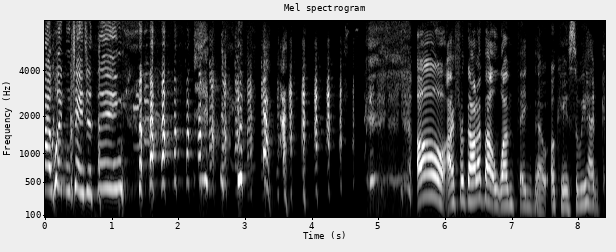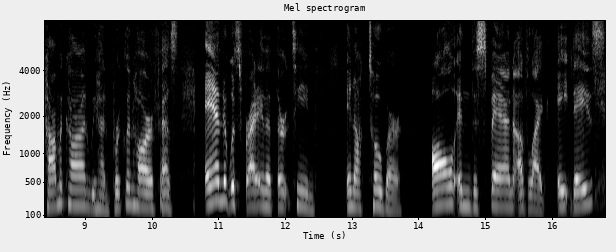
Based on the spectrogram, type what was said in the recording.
I wouldn't change a thing. Oh, I forgot about one thing though. Okay, so we had Comic Con, we had Brooklyn Horror Fest, and it was Friday the 13th in October, all in the span of like eight days.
